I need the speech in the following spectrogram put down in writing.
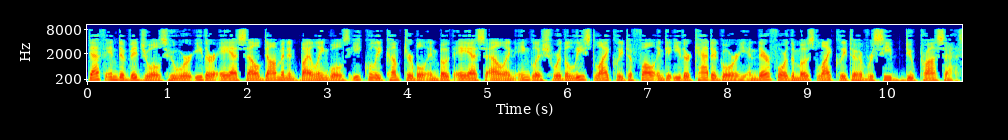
deaf individuals who were either ASL-dominant bilinguals equally comfortable in both ASL and English were the least likely to fall into either category and therefore the most likely to have received due process.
